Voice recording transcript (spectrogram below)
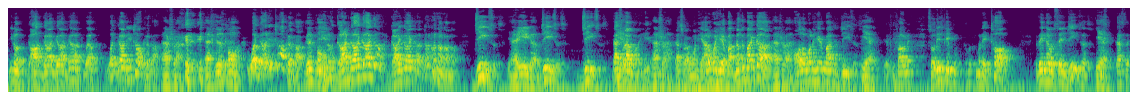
you know, God, God, God, God. Well, what God are you talking about? That's right. That's a good point. What God are you talking about? Good point. You know, God, God, God, God, God, God, God. No, no, no, no, no. Jesus, Yeah, there you go. Jesus, Jesus. That's Yeah. what I want to hear. That's right. That's what I want to hear. I don't want to hear about nothing about God. That's right. All I want to hear about is Jesus. Yeah. You follow me? So these people, when they talk, they never say Jesus. Yeah. That's a,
